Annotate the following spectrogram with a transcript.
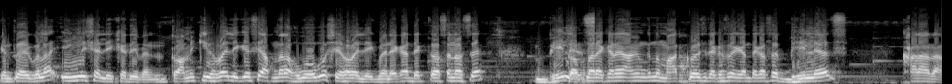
কিন্তু এগুলা ইংলিশে লিখে দিবেন। তো আমি কীভাবে লিখেছি আপনারা হুবহু সেভাবে লিখবেন। এখানে দেখতে পাচ্ছেন হচ্ছে ভিলেজ আপনারা এখানে আমি কিন্তু মার্ক করেছি, দেখা যাচ্ছে এখান থেকে আছে ভিলেজ খানারা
